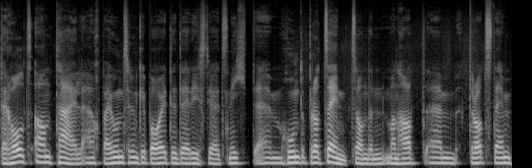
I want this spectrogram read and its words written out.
der, Holzanteil auch bei unseren Gebäuden, der ist ja jetzt nicht ähm, 100 Prozent, sondern man hat ähm, trotzdem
